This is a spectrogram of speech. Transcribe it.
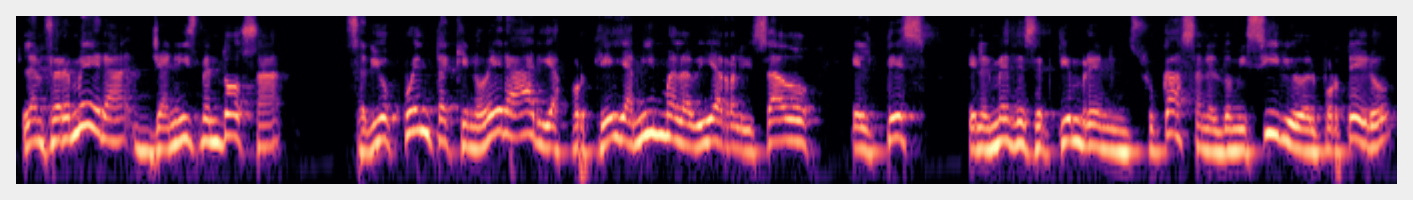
La enfermera, Janice Mendoza, se dio cuenta que no era Arias porque ella misma le había realizado el test en el mes de septiembre en su casa, en el domicilio del portero,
